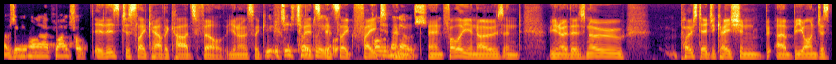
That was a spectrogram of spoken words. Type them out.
That was the only one I applied for. It is just like how the cards fell. You know, it's like it is totally. It's, it's like fate and, and follow your nose, and you know, there's no post education uh, beyond just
